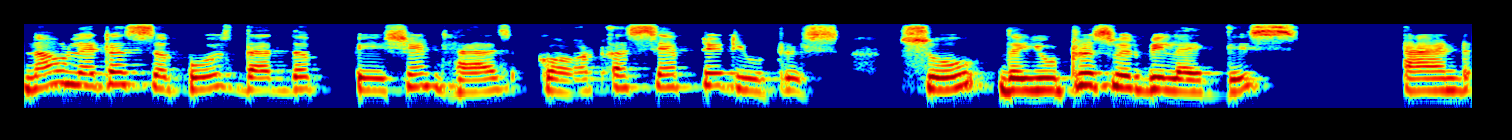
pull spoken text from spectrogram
Now let us suppose that the patient has got a septate uterus. So the uterus will be like this, and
